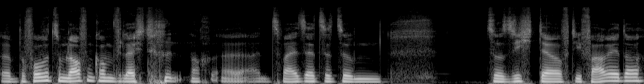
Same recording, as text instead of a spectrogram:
äh, bevor wir zum Laufen kommen, vielleicht noch äh, zwei Sätze zum, zur Sicht der auf die Fahrräder,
